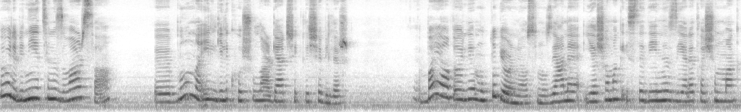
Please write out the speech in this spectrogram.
Böyle bir niyetiniz varsa bununla ilgili koşullar gerçekleşebilir. Baya böyle mutlu görünüyorsunuz. Yani yaşamak istediğiniz yere taşınmak,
